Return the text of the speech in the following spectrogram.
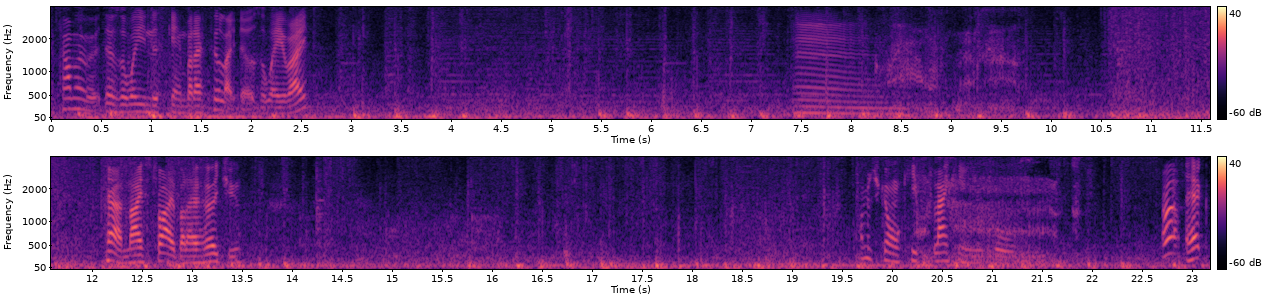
I can't remember if there's a way in this game, but I feel like there was a way, right? Yeah, nice try, but I heard you. I'm just gonna keep flanking you fools. Oh, heck.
